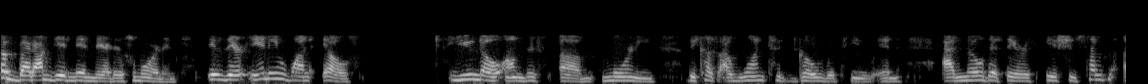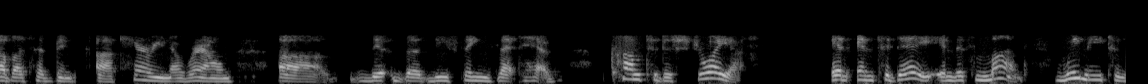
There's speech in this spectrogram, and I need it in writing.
but I'm getting in there this morning. Is there anyone else you know on this um, morning because I want to go with you and I know that there's issues. Some of us have been uh, carrying around uh, the, the these things that have come to destroy us. And and today in this month, we need to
